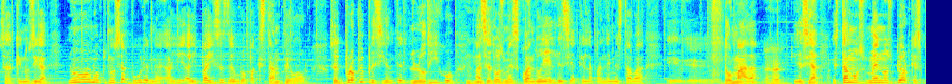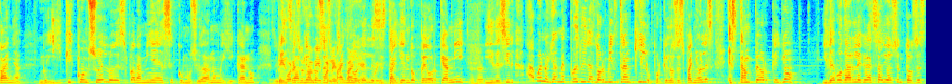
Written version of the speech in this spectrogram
o sea, que nos diga, no, no, pues no se apuren, hay, hay países de Europa que están peor. O sea, el propio presidente lo dijo hace dos meses cuando él decía que la pandemia estaba eh, eh, domada y decía, estamos menos peor que España. Y qué consuelo es para mí ese como ciudadano mexicano pensar que a los españoles les está yendo peor que a mí y decir, ah, bueno, ya me puedo ir a dormir tranquilo porque los españoles están peor que yo y debo darle gracias a Dios entonces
